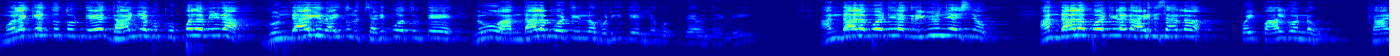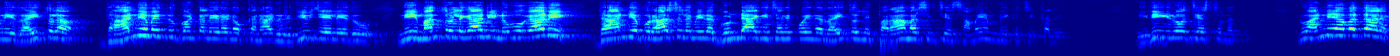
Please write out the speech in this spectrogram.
మొలకెత్తుతుంటే ధాన్యపు కుప్పల మీద గుండాగి రైతులు చనిపోతుంటే నువ్వు అందాల పోటీల్లో మునిగి తేలినవు రేవంత్ రెడ్డి. అందాల పోటీలకు రివ్యూలు చేసినావు. అందాల పోటీలను ఐదు సార్లు పోయి పాల్గొన్నావు. కానీ రైతుల ధాన్యం ఎందుకు కొంటలేరని ఒక్కనాడు రివ్యూ చేయలేదు. నీ మంత్రులు కానీ నువ్వు కానీ ధాన్యపు రాశుల మీద గుండాగి చనిపోయిన రైతుల్ని పరామర్శించే సమయం మీకు చిక్కలేదు. ఇది ఈరోజు చేస్తున్నది. నువ్వు అన్ని అబద్ధాలే.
